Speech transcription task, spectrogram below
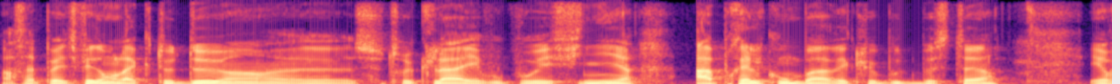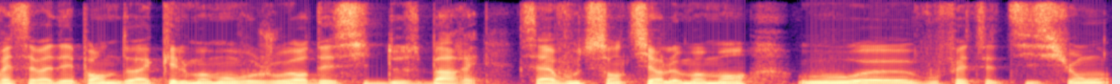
Alors, ça peut être fait dans l'acte 2, hein, euh, ce truc-là, et vous pouvez finir après le combat avec le Bootbuster. Et en fait, ça va dépendre de à quel moment vos joueurs décident de se barrer. C'est à vous de sentir le moment où euh, vous faites cette scission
